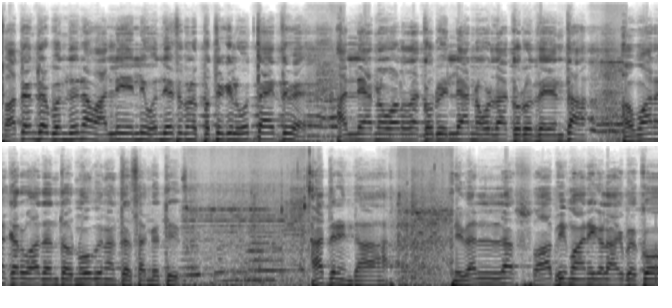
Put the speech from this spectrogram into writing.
ಸ್ವಾತಂತ್ರ್ಯ ಬಂದರೆ ನಾವು ಅಲ್ಲಿ ಇಲ್ಲಿ ಒಂದೇ ಸಮಯ ಪತ್ರಿಕೆಯಲ್ಲಿ ಓದ್ತಾ ಇರ್ತೇವೆ. ಅಲ್ಲಿ ಯಾರನ್ನೋ ಹೊಡೆದಾಕೋರು, ಇಲ್ಲಿ ಯಾರನ್ನೋ ಹೊಡೆದಾಕೋರು ಅಂತ ಅವಮಾನಕರವಾದಂಥ ನೋವಿನಂಥ ಸಂಗತಿ ಆದ್ದರಿಂದ ನೀವೆಲ್ಲ ಸ್ವಾಭಿಮಾನಿಗಳಾಗಬೇಕು.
